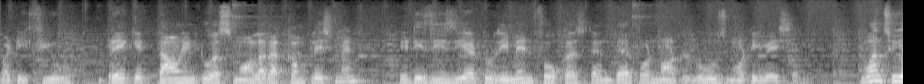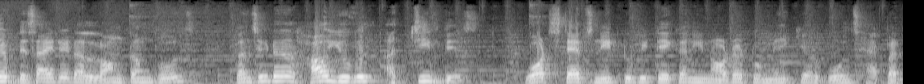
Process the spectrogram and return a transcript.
but if you break it down into a smaller accomplishment, it is easier to remain focused and therefore not lose motivation. Once you have decided a long term goals, consider how you will achieve this. What steps need to be taken in order to make your goals happen?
